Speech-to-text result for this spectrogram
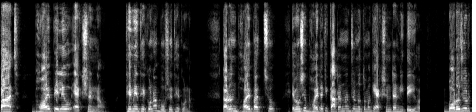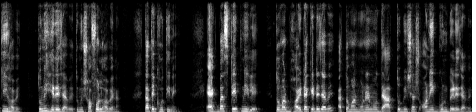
পাঁচ, ভয় পেলেও অ্যাকশন নাও। থেমে থেকো না, বসে থেকো না। কারণ ভয় পাচ্ছ এবং সে ভয়টাকে কাটানোর জন্য তোমাকে অ্যাকশনটা নিতেই হবে। বড়জোর কী হবে? তুমি হেরে যাবে, তুমি সফল হবে না। তাতে ক্ষতি নেই। একবার স্টেপ নিলে তোমার ভয়টা কেটে যাবে আর তোমার মনের মধ্যে আত্মবিশ্বাস অনেক গুণ বেড়ে যাবে।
